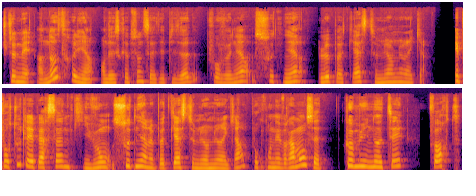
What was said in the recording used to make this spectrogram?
je te mets un autre lien en description de cet épisode pour venir soutenir le podcast Murmuricain. Et pour toutes les personnes qui vont soutenir le podcast Murmuricain, pour qu'on ait vraiment cette communauté forte,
